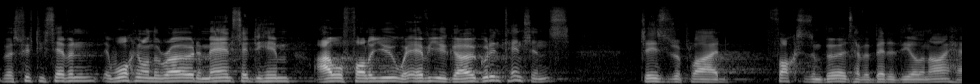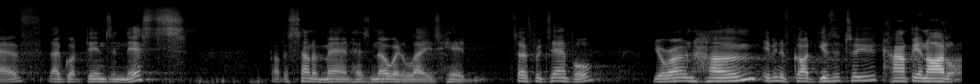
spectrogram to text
Verse 57 they're walking on the road. A man said to him, I will follow you wherever you go. Good intentions. Jesus replied, Foxes and birds have a better deal than I have. They've got dens and nests, but the Son of Man has nowhere to lay his head. So, for example, your own home, even if God gives it to you, can't be an idol.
